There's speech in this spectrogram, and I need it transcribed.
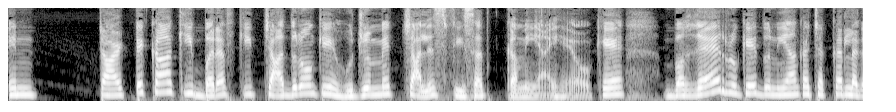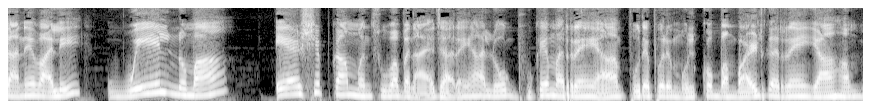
इंटार्टिका की बर्फ़ की चादरों के हजम में 40 फ़ीसद कमी आई है ओके बगैर रुके दुनिया का चक्कर लगाने वाली वेल नुमा एयरशिप का मंसूबा बनाया जा रहा है। यहाँ लोग भूखे मर रहे हैं, यहाँ पूरे पूरे मुल्क को बम्बार्ड कर रहे हैं, यहाँ हम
